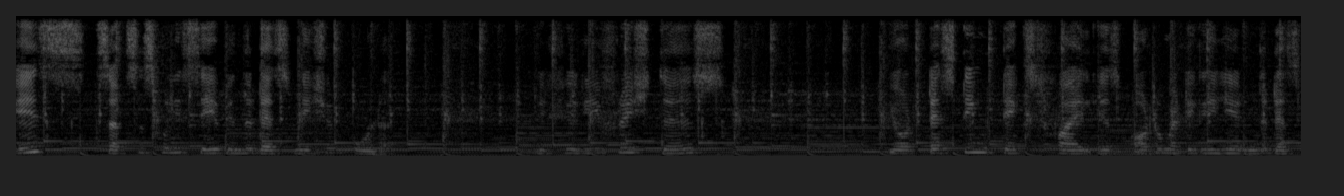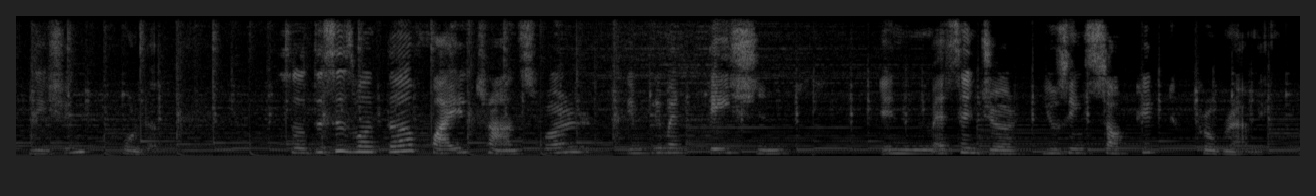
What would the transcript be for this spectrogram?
is successfully saved in the destination folder. If you refresh this, your testing text file is automatically here in the destination folder. So this is what the file transfer implementation in Messenger using socket programming.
